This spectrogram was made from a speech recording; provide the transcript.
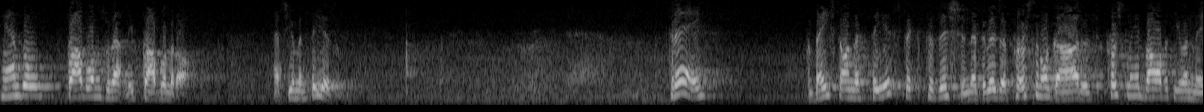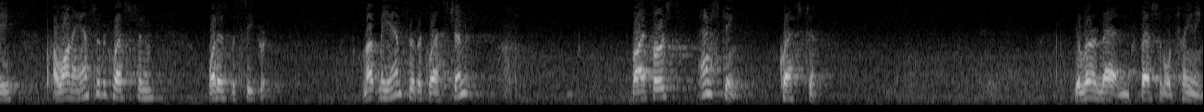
handle problems without any problem at all. That's human theism. Today, based on the theistic position that there is a personal God who's personally involved with you and me, I want to answer the question, what is the secret? Let me answer the question by first asking question. You learn that in professional training.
